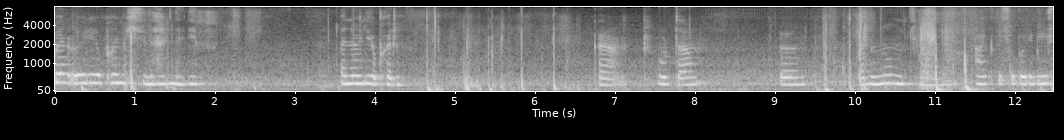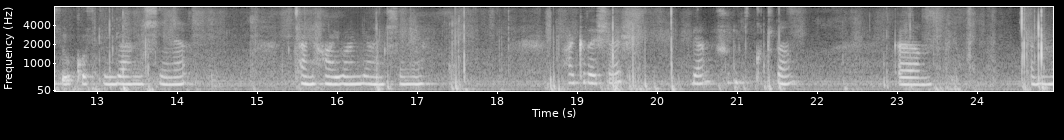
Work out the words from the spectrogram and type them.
Ben öyle yapan kişilerdenim. Ben öyle yaparım. Ee, burada e, adını unutuyorum ya. Arkadaşa böyle bir sürü kostüm gelmiş yine. Bir tane hayvan gelmiş yine. Arkadaşlar ben şuradaki kutudan Adını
